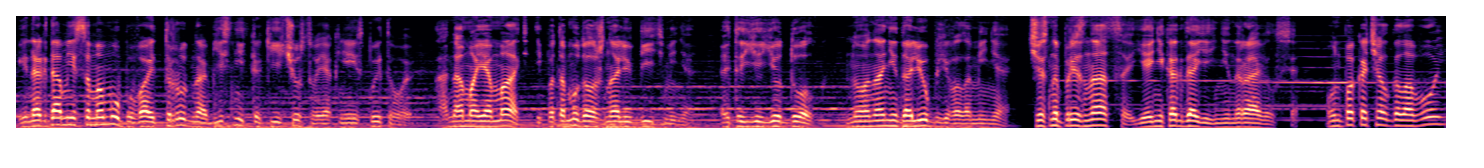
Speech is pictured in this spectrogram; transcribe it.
Иногда мне самому бывает трудно объяснить, какие чувства я к ней испытываю. Она моя мать и потому должна любить меня. Это ее долг. Но она недолюбливала меня. Честно признаться, я никогда ей не нравился. Он покачал головой,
